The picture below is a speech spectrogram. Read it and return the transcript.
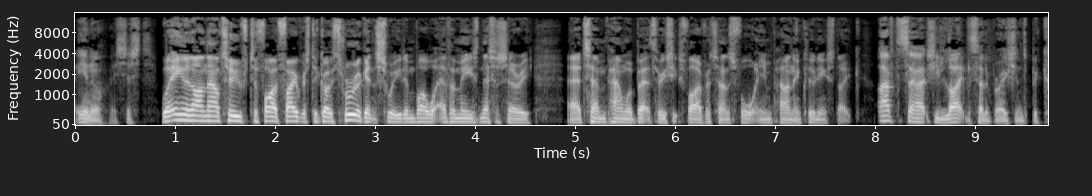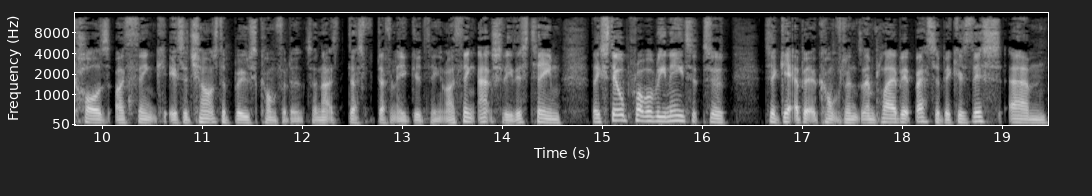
You know, it's just Well, England are now two to five favourites to go through against Sweden by whatever means necessary. Uh, Ten pound with bet three six five returns fourteen pound, including stake. I have to say, I actually like the celebrations because I think it's a chance to boost confidence, and that's, that's definitely a good thing. And I think actually this team they still probably need to to, to get a bit of confidence and play a bit better because this um,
